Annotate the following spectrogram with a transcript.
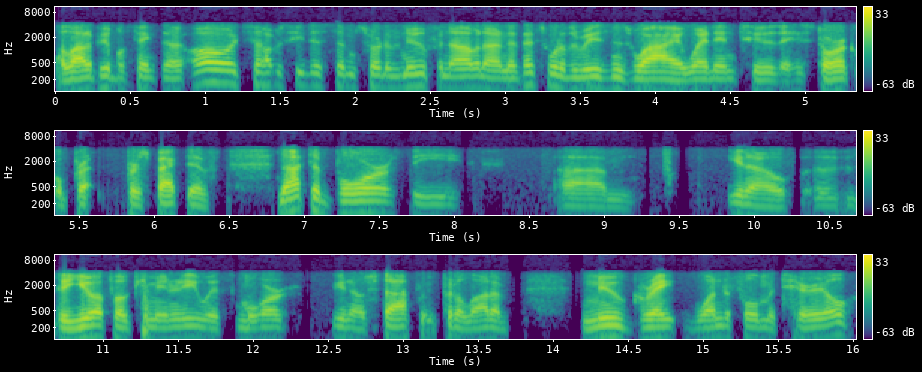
a lot of people think that oh it's obviously just some sort of new phenomenon and that's one of the reasons why i went into the historical pr- perspective not to bore the um you know the ufo community with more you know stuff. We put a lot of new great wonderful material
